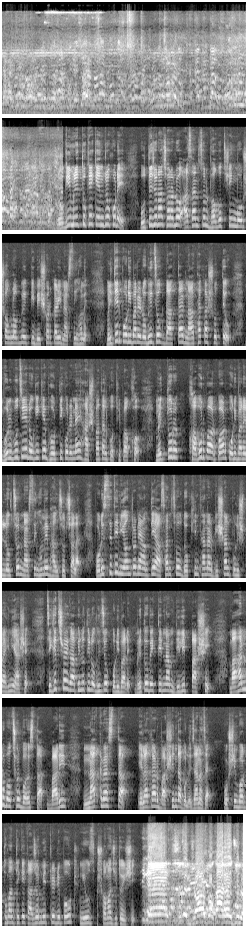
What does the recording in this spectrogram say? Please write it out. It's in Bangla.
Thank you. রোগী মৃত্যুকে কেন্দ্র করে উত্তেজনা ছড়ালো আসানসোল ভগৎ সিং মোড় সংলগ্ন একটি বেসরকারি নার্সিংহোমে। মৃতের পরিবারের অভিযোগ, ডাক্তার না থাকা সত্ত্বেও ভুল বুঝিয়ে রোগীকে ভর্তি করে নেয় হাসপাতাল কর্তৃপক্ষ। মৃত্যুর খবর পাওয়ার পর পরিবারের লোকজন নার্সিংহোমে ভাঙচুর চালায়। পরিস্থিতি নিয়ন্ত্রণে আনতে আসানসোল দক্ষিণ থানার বিশাল পুলিশ বাহিনী আসে। চিকিৎসায় গাফিলতির অভিযোগ, পরিবারে মৃত ব্যক্তির নাম দিলীপ পাশি বাহান্ন বছর বয়স বাড়ির নাকরাস্তা এলাকার বাসিন্দা বলে জানা যায়। পশ্চিম বর্ধমান থেকে কাজল মিত্রের রিপোর্ট, নিউজ সমাজিত হিতৈষী শুধু জল প্রকার হয়েছিল।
